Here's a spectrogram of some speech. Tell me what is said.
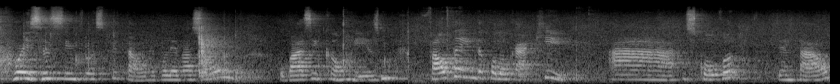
coisa assim pro hospital, eu vou levar só o, o basicão mesmo. Falta ainda colocar aqui a escova dental,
